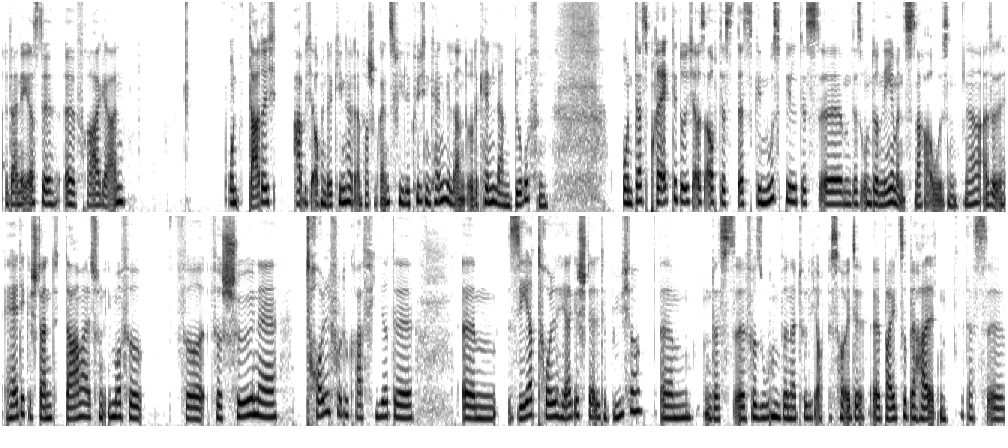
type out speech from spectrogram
an deine erste äh, Frage an. Und dadurch habe ich auch in der Kindheit einfach schon ganz viele Küchen kennengelernt oder kennenlernen dürfen. Und das prägte durchaus auch das, das Genussbild des, äh, des Unternehmens nach außen. Ja, also Hädeke stand damals schon immer für, für, für schöne, toll fotografierte, ähm, sehr toll hergestellte Bücher. Ähm, und das äh, versuchen wir natürlich auch bis heute äh, beizubehalten. Das äh,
